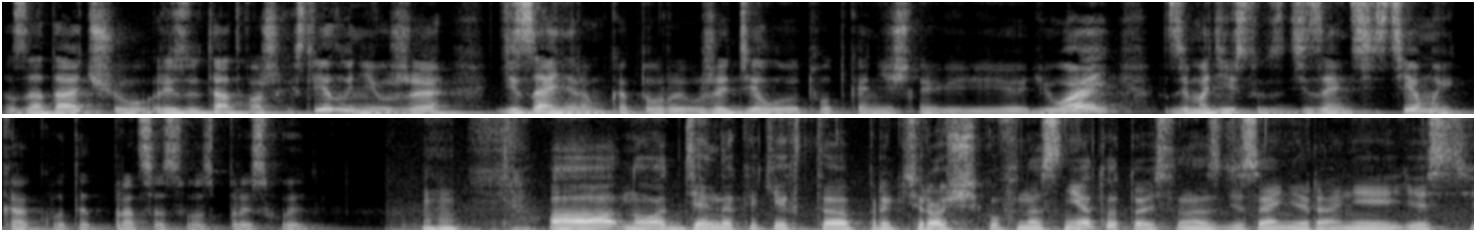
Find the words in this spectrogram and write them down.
задачу, результат ваших исследований уже дизайнерам, которые уже делают вот конечный UI, взаимодействуют с дизайн-системой? Как вот этот процесс у вас происходит? Угу. А, ну, отдельно каких-то проектировщиков у нас нету, то есть у нас дизайнеры, они есть,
